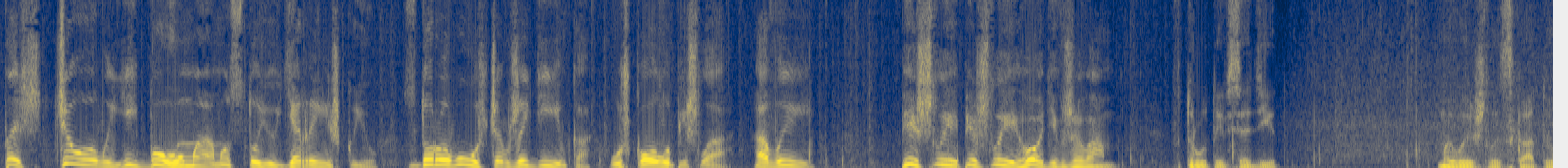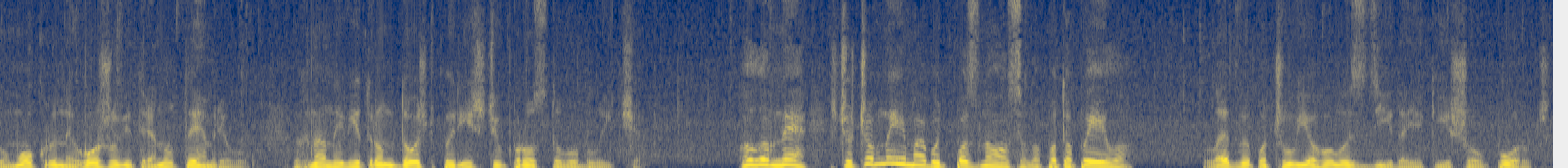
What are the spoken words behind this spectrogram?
Та що ви, їй богу, мамо, з тою яришкою. Здоровуща вже дівка, у школу пішла, а ви. Пішли, пішли, годі вже вам. втрутився дід. Ми вийшли з хати у мокру, негожу вітряну темряву. Гнаний вітром дощ періщив просто в обличчя. Головне, що човни, мабуть, позносило, потопило. Ледве почув я голос діда, який йшов поруч.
